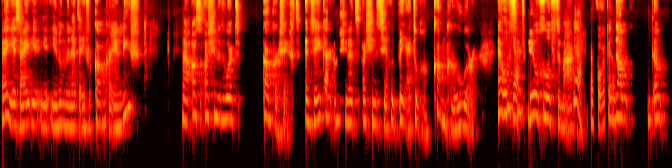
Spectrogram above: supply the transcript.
je, zei, je, je noemde net even kanker en lief. Nou, als, als je het woord kanker zegt, en zeker als, je het, als je het zegt, ben jij toch een kankerhoer? He, om het heel grof te maken. Ja, bijvoorbeeld. Dan, dan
